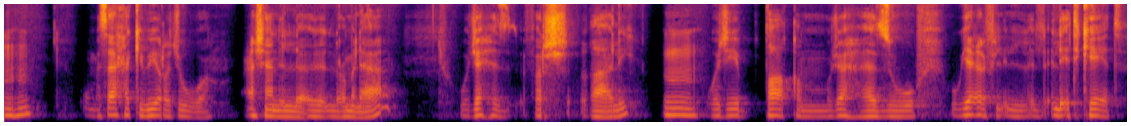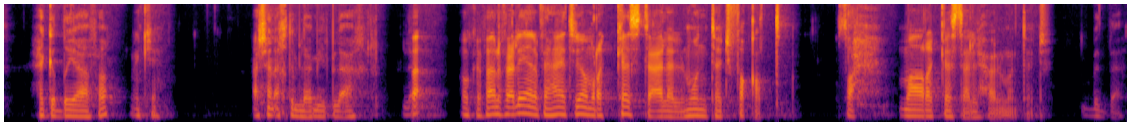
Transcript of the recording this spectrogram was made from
أها ومساحة كبيرة جوا عشان ال- العملاء. وجهز فرش غالي. امم واجيب طاقم مجهز و... ويعرف ال... ال... الاتيكيت حق الضيافة. okay. عشان أخدم العميل بالآخر. ف... okay. فأنا فعليا في نهاية اليوم ركزت على المنتج فقط. صح. ما ركزت على الحول المنتج. بالذات.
